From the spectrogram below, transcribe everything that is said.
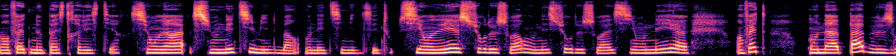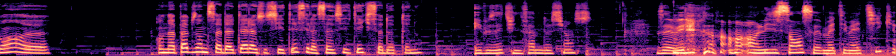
en fait, ne pas se travestir. Si on, a, si on est timide, ben, on est timide, c'est tout. Si on est sûr de soi, on est sûr de soi. Si on est. en fait, on n'a pas besoin. on n'a pas besoin de s'adapter à la société, c'est la société qui s'adapte à nous. Et vous êtes une femme de science? Vous avez en licence mathématiques,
